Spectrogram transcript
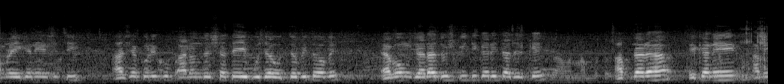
আমরা এখানে এসেছি। আশা করি খুব আনন্দের সাথে এই পূজা উদযাপিত হবে। এবং যারা দুষ্কৃতিকারী তাদেরকে আপনারা এখানে আমি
